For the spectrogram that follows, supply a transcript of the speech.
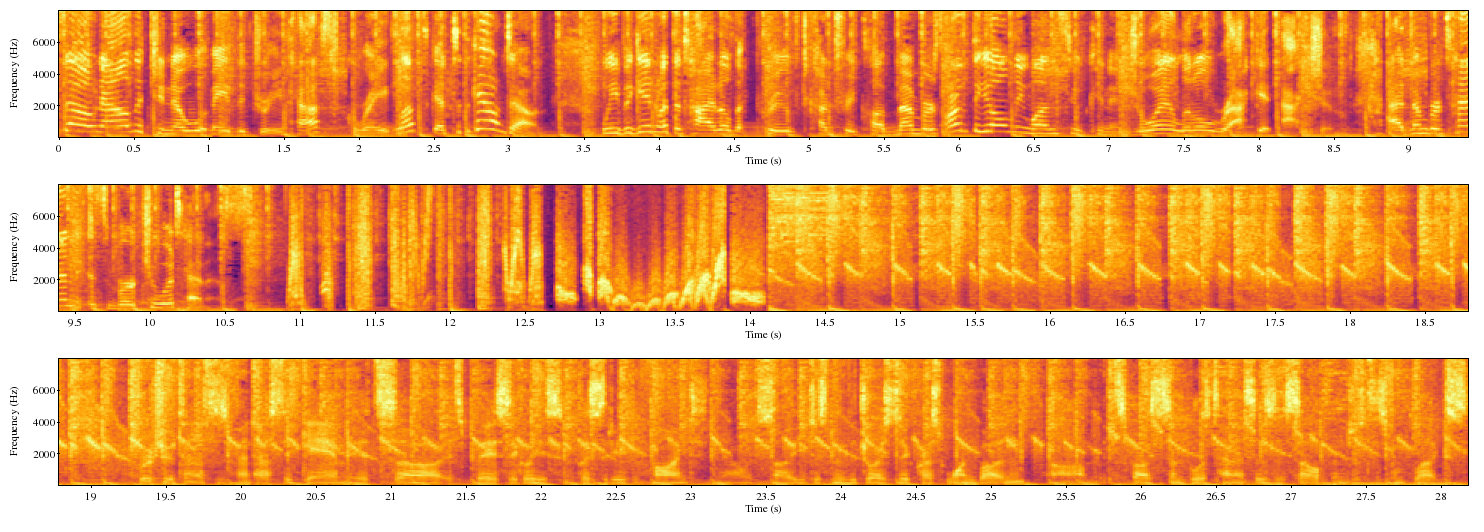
So now that you know what made the Dreamcast great, let's get to the countdown. We begin with a title that proved country club members aren't the only ones who can enjoy a little racket action. At number 10 is Virtua Tennis. Virtua Tennis is a fantastic game. It's uh, it's basically simplicity defined. You know, it's uh, you just move the joystick, press one button. Um, it's about as simple as tennis is itself, and just as complex.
